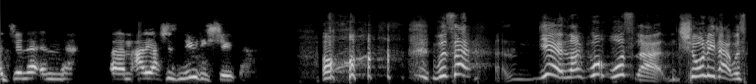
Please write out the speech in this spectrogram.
uh, Janette and um, Aljaž's nudie shoot. Oh, was that? Yeah, like what was that? Surely that was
